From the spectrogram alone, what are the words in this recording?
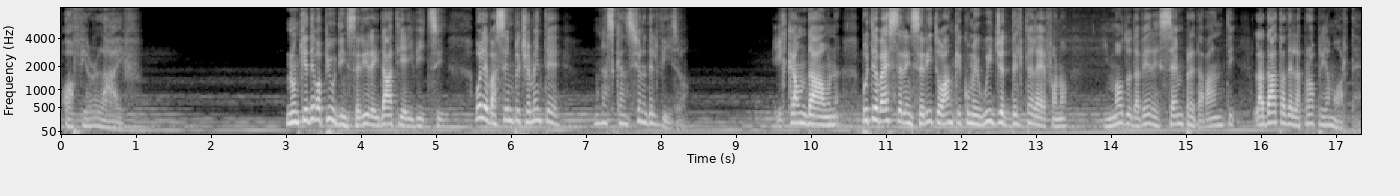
of Your Life. Non chiedeva più di inserire i dati e i vizi, voleva semplicemente una scansione del viso. Il countdown poteva essere inserito anche come widget del telefono, in modo da avere sempre davanti la data della propria morte.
